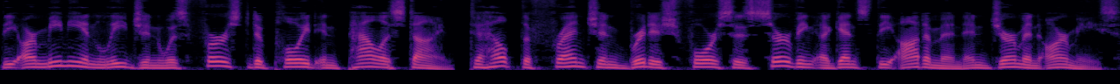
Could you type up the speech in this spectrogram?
the Armenian Legion was first deployed in Palestine, to help the French and British forces serving against the Ottoman and German armies.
